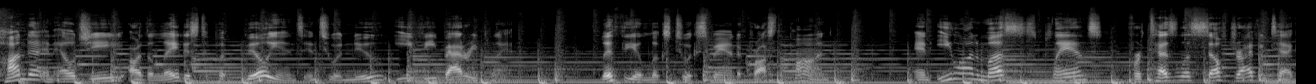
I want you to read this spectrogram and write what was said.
Honda and LG are the latest to put billions into a new EV battery plant. Lithia looks to expand across the pond, and Elon Musk's plans for Tesla's self driving tech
